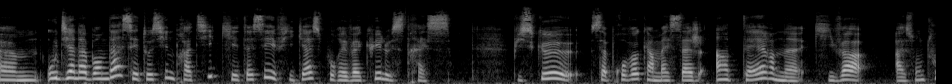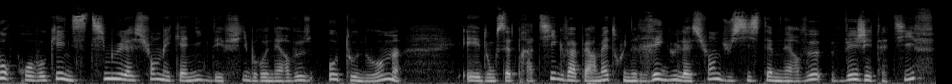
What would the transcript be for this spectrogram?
Euh, Uddiyana Bandha, c'est aussi une pratique qui est assez efficace pour évacuer le stress, puisque ça provoque un massage interne qui va à son tour provoquer une stimulation mécanique des fibres nerveuses autonomes. Et donc cette pratique va permettre une régulation du système nerveux végétatif,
